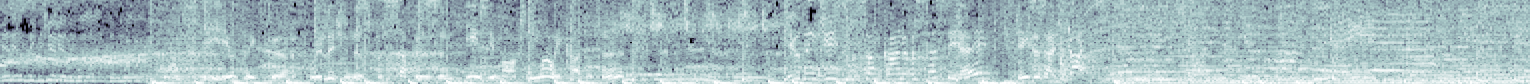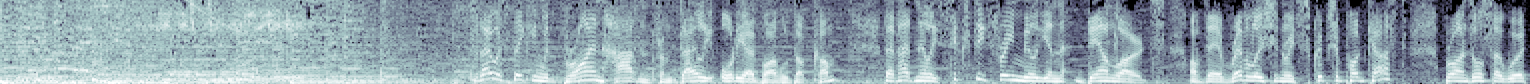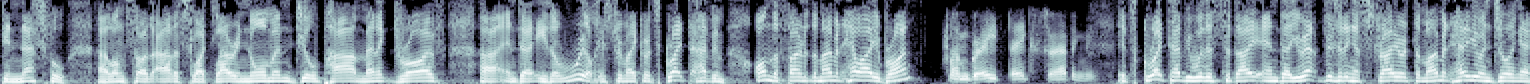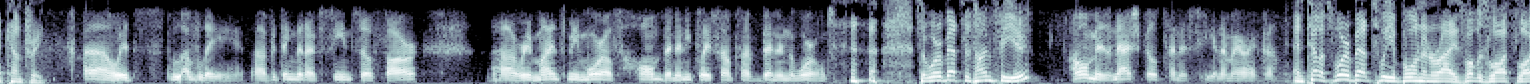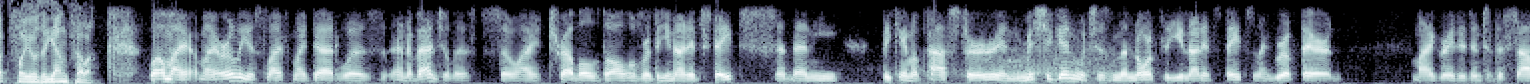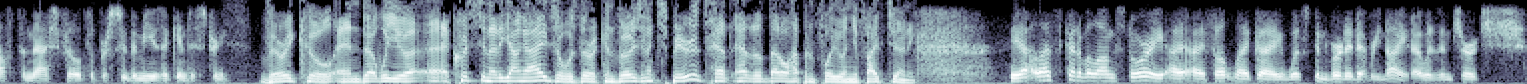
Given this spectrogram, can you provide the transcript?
In the beginning was the word. I see. You think uh, religion is for suckers and easy marks and mollycoddles, huh? You think Jesus was some kind of a sissy, eh? Jesus had guts. Today we're speaking with Brian Hardin from DailyAudioBible.com. They've had nearly 63 million downloads of their revolutionary scripture podcast. Brian's also worked in Nashville alongside artists like Larry Norman, Jill Parr, Manic Drive, uh, and uh, he's a real history maker. It's great to have him on the phone at the moment. How are you, Brian? I'm great. Thanks for having me. It's great to have you with us today, and uh, you're out visiting Australia at the moment. How are you enjoying our country? Oh, it's lovely. Everything that I've seen so far uh, reminds me more of home than any place else I've been in the world. So, whereabouts is home for you? home is Nashville, Tennessee, in America. And tell us, whereabouts were you born and raised? What was life like for you as a young fella? Well, my my earliest life, my dad was an evangelist, so I traveled all over the United States, and then he became a pastor in Michigan, which is in the north of the United States, and I grew up there and migrated into the south to Nashville to pursue the music industry. Very cool. And uh, were you a, a Christian at a young age, or was there a conversion experience? How, how did that all happen for you on your faith journey? Yeah, that's kind of a long story. I, I felt like I was converted every night. I was in church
